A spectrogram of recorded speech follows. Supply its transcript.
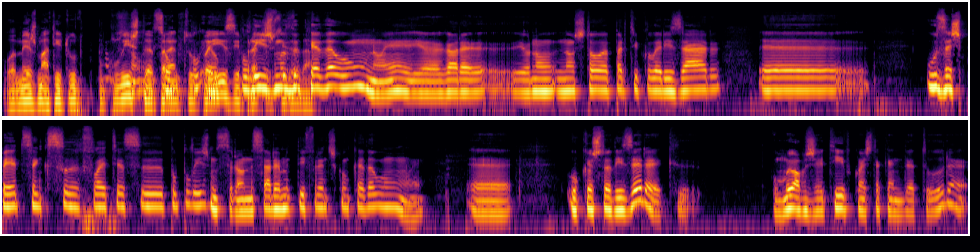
Ou a mesma atitude populista são, perante são, o país é o populismo de cada um, não é? Eu agora, eu não, não estou a particularizar uh, os aspectos em que se reflete esse populismo. Serão necessariamente diferentes com cada um, não é? Uh, o que eu estou a dizer é que o meu objetivo com esta candidatura,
